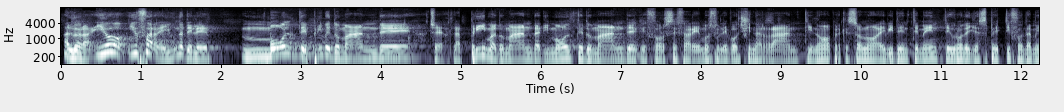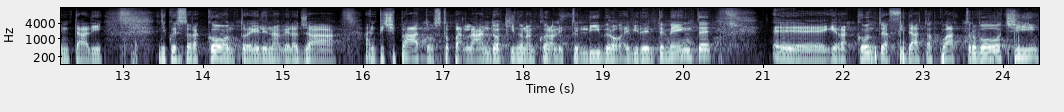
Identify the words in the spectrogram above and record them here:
Allora, io, io farei una delle molte prime domande, cioè la prima domanda di molte domande che forse faremo sulle voci narranti, no? perché sono evidentemente uno degli aspetti fondamentali di questo racconto. Elena ve l'ha già anticipato, sto parlando a chi non ha ancora letto il libro, evidentemente. Eh, il racconto è affidato a quattro voci,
